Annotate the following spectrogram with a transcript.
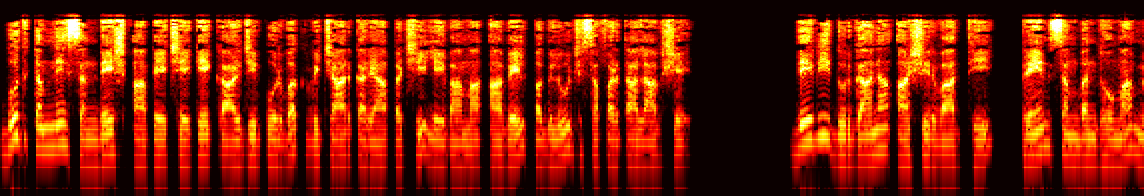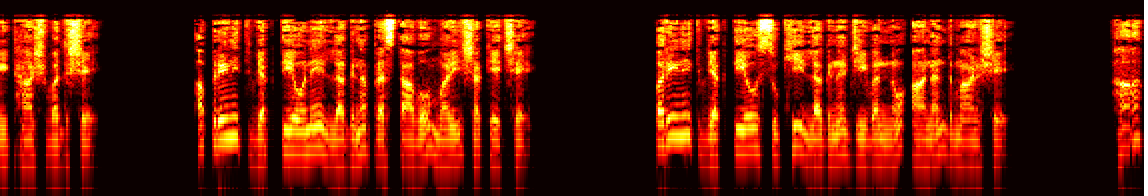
બુદ્ધ તમને સંદેશ આપે છે કે કાળજીપૂર્વક વિચાર કર્યા પછી લેવામાં આવેલ પગલું જ સફળતા લાવશે. દેવી દુર્ગાના આશીર્વાદથી પ્રેમ સંબંધોમાં મીઠાશ વધશે. અપરિણિત વ્યક્તિઓને લગ્ન પ્રસ્તાવો મળી શકે છે. પરિણિત વ્યક્તિઓ સુખી લગ્ન જીવનનો આનંદ માણશે. હા,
